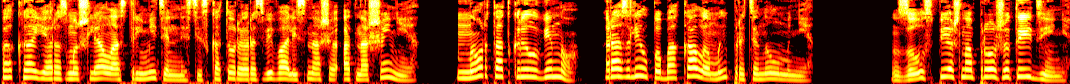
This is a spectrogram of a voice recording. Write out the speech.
Пока я размышляла о стремительности, с которой развивались наши отношения, Норд открыл вино, разлил по бокалам и протянул мне. За успешно прожитый день.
